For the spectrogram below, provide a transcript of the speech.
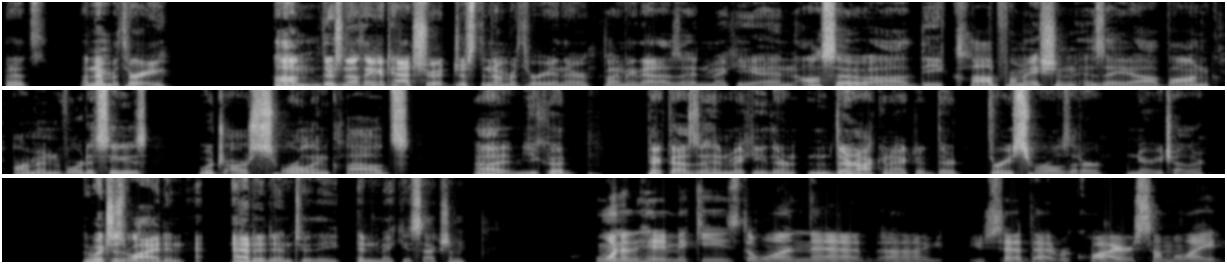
but it's a number three. Um, there's nothing attached to it, just the number three, and they're claiming that as a hidden Mickey. And also, uh, the cloud formation is a uh, Von Karman vortices, which are swirling clouds. Uh, you could pick that as a hidden Mickey. They're they're not connected. They're three swirls that are near each other, which is why I didn't add it into the hidden Mickey section. One of the hidden Mickeys, the one that uh, you said that requires some light,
